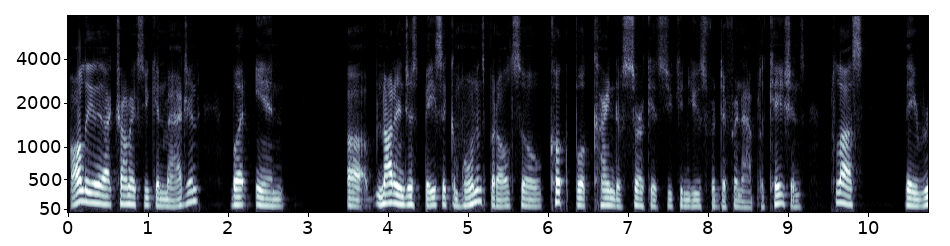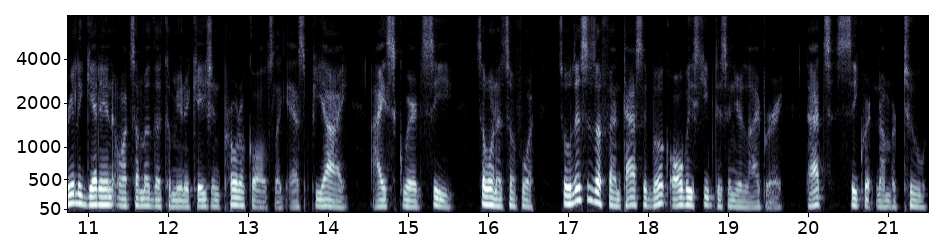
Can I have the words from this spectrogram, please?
all the electronics you can imagine, but in uh, not in just basic components, but also cookbook kind of circuits you can use for different applications. Plus, they really get in on some of the communication protocols like SPI, I squared C, so on and so forth. So this is a fantastic book. Always keep this in your library. That's secret number two.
